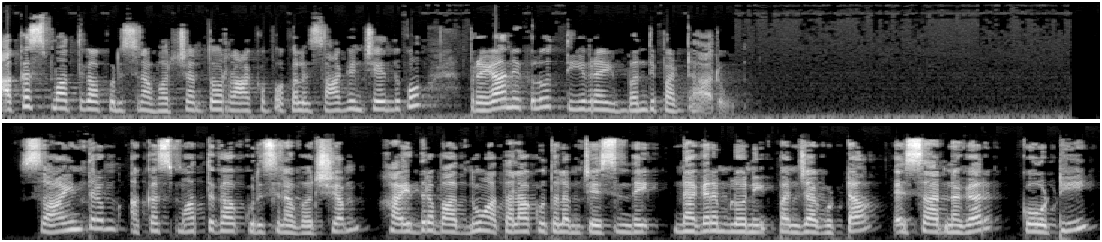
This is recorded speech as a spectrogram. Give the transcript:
అకస్మాత్తుగా కురిసిన వర్షంతో రాకపోకలు సాగించేందుకు ప్రయాణికులు తీవ్ర ఇబ్బంది పడ్డారు. సాయంత్రం అకస్మాత్తుగా కురిసిన వర్షం హైదరాబాద్ను అతలాకుతలం చేసింది. నగరంలోని పంజాగుట్ట ఎస్ఆర్ నగర్ కోఠి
